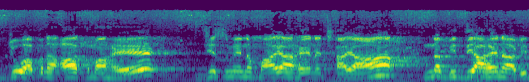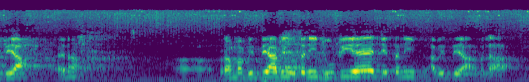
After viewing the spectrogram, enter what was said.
जो अपना आत्मा है, जिसमें न माया है, न छाया, न विद्या है, न अविद्या, है ना? ब्रह्म विद्या भी उतनी झूठी है जितनी अविद्या, बोला।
